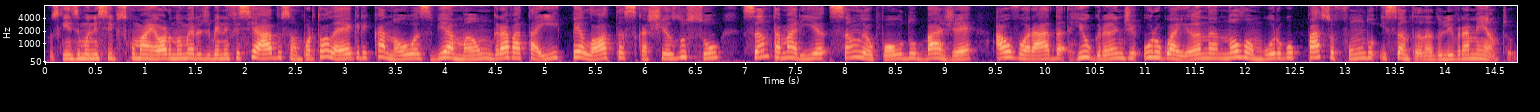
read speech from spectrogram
Os 15 municípios com maior número de beneficiados são Porto Alegre, Canoas, Viamão, Gravataí, Pelotas, Caxias do Sul, Santa Maria, São Leopoldo, Bagé, Alvorada, Rio Grande, Uruguaiana, Novo Hamburgo, Passo Fundo e Santana do Livramento.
